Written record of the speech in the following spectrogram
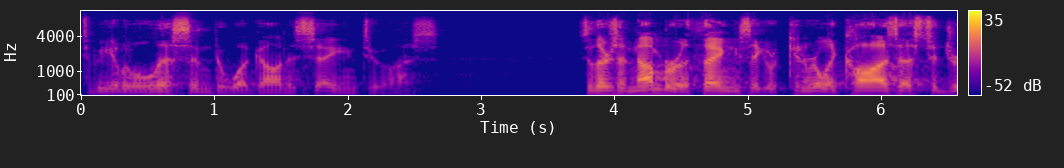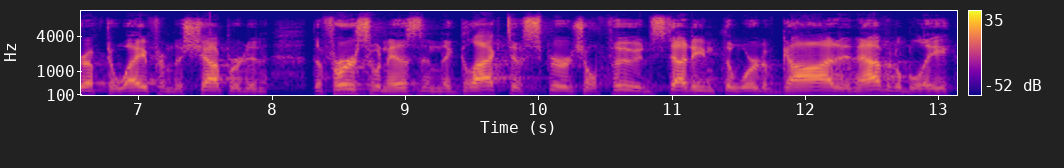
to be able to listen to what God is saying to us. So there's a number of things that can really cause us to drift away from the shepherd. And the first one is the neglect of spiritual food, studying the Word of God. Inevitably,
